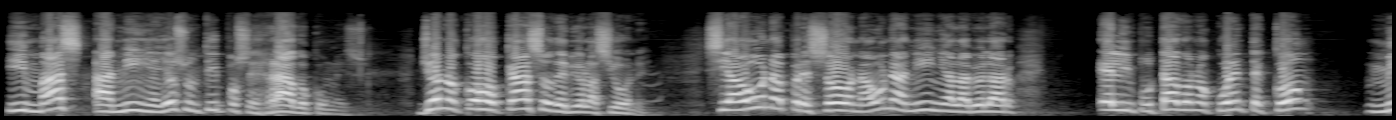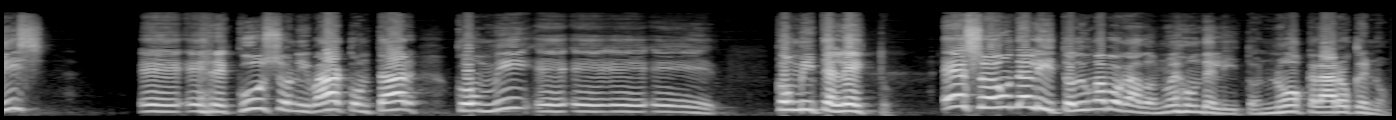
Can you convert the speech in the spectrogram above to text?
y más a niñas. Yo soy un tipo cerrado con eso. Yo no cojo casos de violaciones. Si a una persona, a una niña la violaron, el imputado no cuente con mis eh, eh, recursos ni va a contar con mi, eh, con mi intelecto. ¿Eso es un delito de un abogado? No es un delito. No, claro que no.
